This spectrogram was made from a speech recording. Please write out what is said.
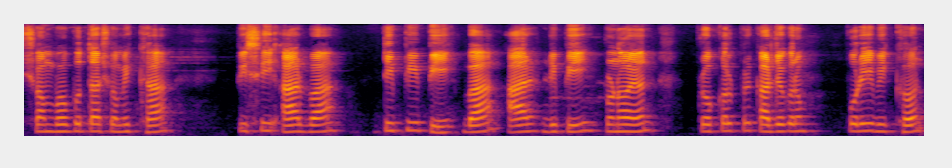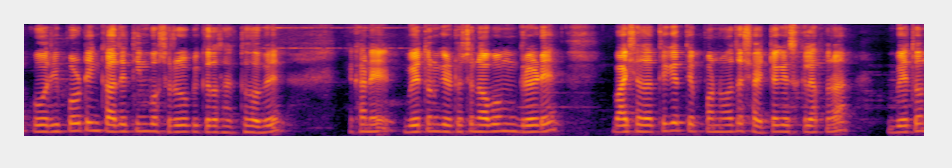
সম্ভাব্যতা সমীক্ষা, পিসিআর বা ডিপিপি বা আরডিপি প্রণয়ন, প্রকল্পের কার্যক্রম পরিবীক্ষণ ও রিপোর্টিং কাজে তিন বছরের অভিজ্ঞতা থাকতে হবে। এখানে বেতন গ্রেড হচ্ছে নবম গ্রেডে বাইশ হাজার থেকে তেপ্পান্ন হাজার ষাট টাকা স্কেলে আপনারা বেতন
